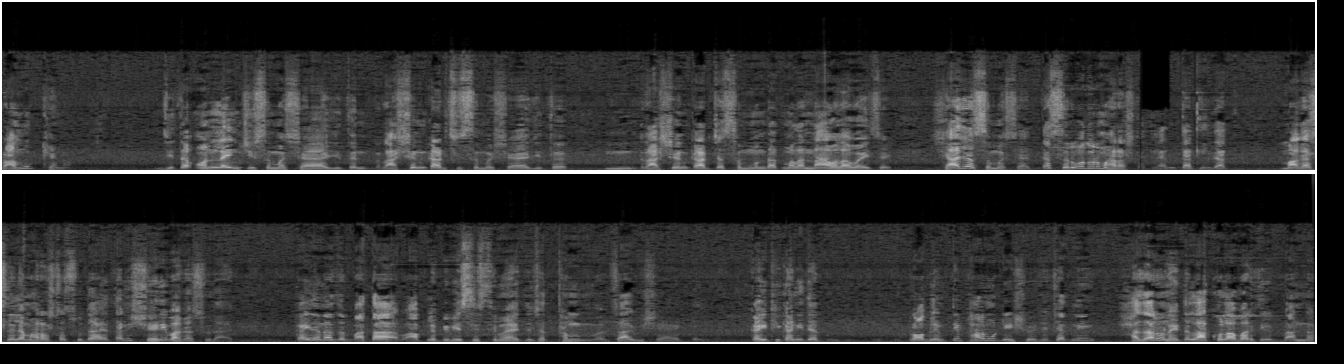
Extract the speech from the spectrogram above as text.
प्रामुख्यानं जिथं ऑनलाईनची समस्या आहे जिथं राशन कार्डची समस्या आहे जिथं न- राशन कार्डच्या संबंधात मला नाव लावायचंय ह्या ज्या समस्या आहेत त्या सर्वदूर महाराष्ट्रातल्या आणि त्यातल्या त्यात मागासलेल्या महाराष्ट्रात सुद्धा आहेत आणि शहरी भागात सुद्धा आहेत. काही जणांचं आता आपले पीबीएस सिस्टीम आहे त्याच्यात थंबचा विषय आहे काही ठिकाणी त्यात प्रॉब्लेम ते फार मोठे इश्यू आहे ज्याच्यातनी हजारो नाही तर लाखो लाभार्थी अन्न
